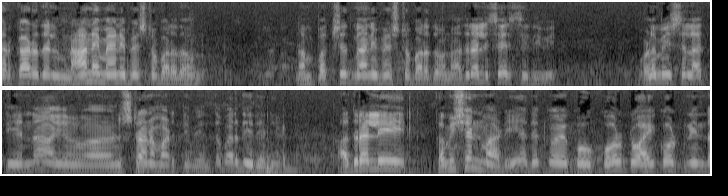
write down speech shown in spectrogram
ಸರ್ಕಾರದಲ್ಲಿ ನಾನೇ ಮ್ಯಾನಿಫೆಸ್ಟೋ ಬರೆದವನು. ನಮ್ಮ ಪಕ್ಷದ ಮ್ಯಾನಿಫೆಸ್ಟೋ ಬರೆದವನು. ಅದರಲ್ಲಿ ಸೇರಿಸಿದ್ದೀವಿ ಒಳ ಮೀಸಲಾತಿಯನ್ನು ಅನುಷ್ಠಾನ ಮಾಡ್ತೀವಿ ಅಂತ ಬರೆದಿದ್ದೀನಿ. ಅದರಲ್ಲಿ ಕಮಿಷನ್ ಮಾಡಿ ಅದಕ್ಕೆ ಕೋರ್ಟು ಹೈಕೋರ್ಟ್ನಿಂದ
